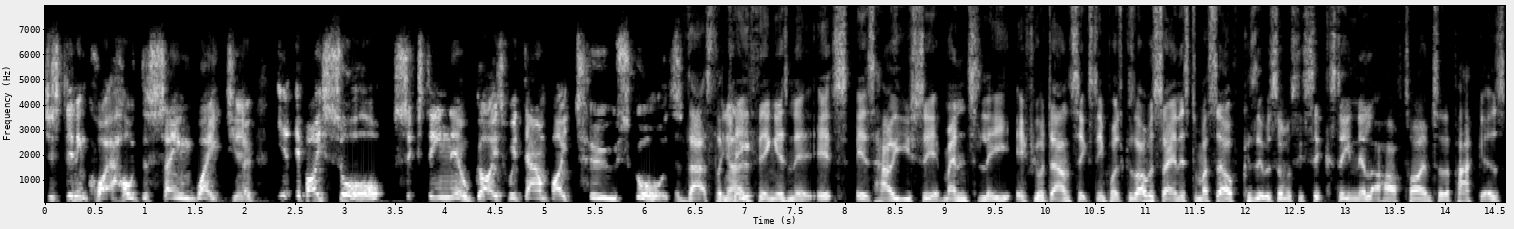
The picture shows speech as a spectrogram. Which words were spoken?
just didn't quite hold the same weight. You know, if I saw 16 nil, guys, we're down by two scores. That's the key know? thing, isn't it? It's it's how you see it mentally. If you're down 16 points, because I was saying this to myself because it was obviously 16 nil at half time to the Packers,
